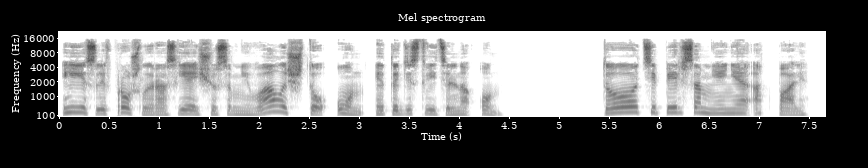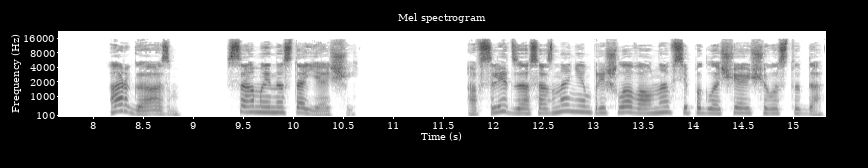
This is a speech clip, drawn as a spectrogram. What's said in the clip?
И если в прошлый раз я еще сомневалась, что он — это действительно он, то теперь сомнения отпали. Оргазм. Самый настоящий. А вслед за осознанием пришла волна всепоглощающего стыда.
